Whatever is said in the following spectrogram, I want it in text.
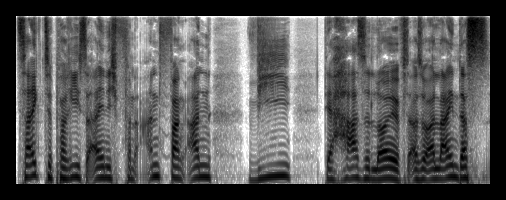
zeigte Paris eigentlich von Anfang an, wie der Hase läuft. Also allein das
